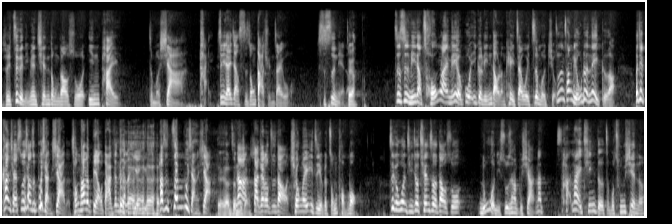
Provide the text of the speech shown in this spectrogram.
所以这个里面牵动到说鹰派怎么下台，整体来讲始终大权在握，十四年了。对啊，这是民进党从来没有过一个领导人可以在位这么久。苏贞昌留任内阁啊，而且看起来苏贞昌是不想下的，从他的表达跟他的言语，他是真不想下。对他真不想下那大家都知道，琼 A 一直有个总统梦，这个问题就牵涉到说，如果你苏贞昌不下，那他赖清德怎么出现呢？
